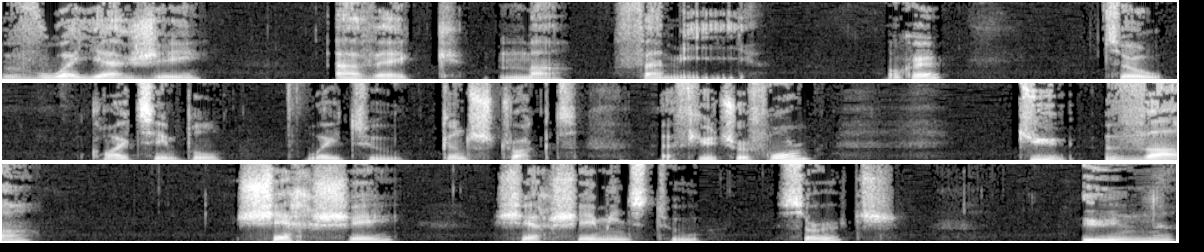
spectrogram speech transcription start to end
voyager avec ma famille. Okay? So, quite simple way to construct a future form. Tu vas chercher, chercher means to search, une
